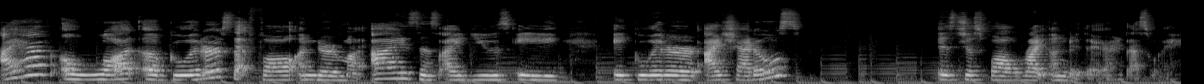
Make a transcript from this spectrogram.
I have a lot of glitters that fall under my eyes since I use a, a glitter eyeshadows. It's just fall right under there, that's why.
